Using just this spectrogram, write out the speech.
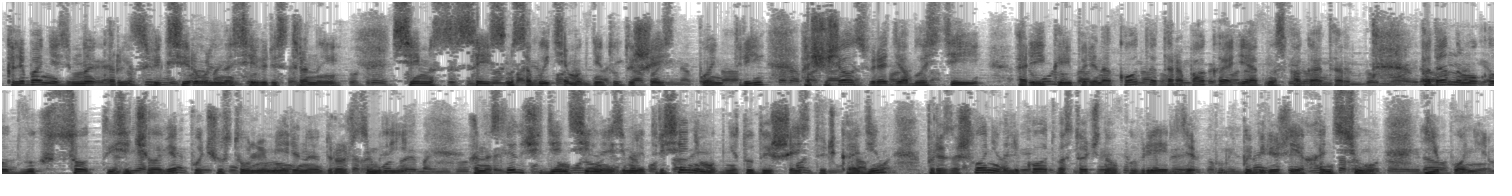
колебания земной коры зафиксировали на севере страны. Сейсм события магнитуды 6.3 ощущалось в ряде областей – Арика и Паринакота, Тарапака и Атнасфагата. По данным, около 200 тысяч человек почувствовали умеренную дрожь земли. А на следующий день сильное землетрясение магнитуды 6.1 произошло недалеко от восточного побережья Хансю, Япония.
